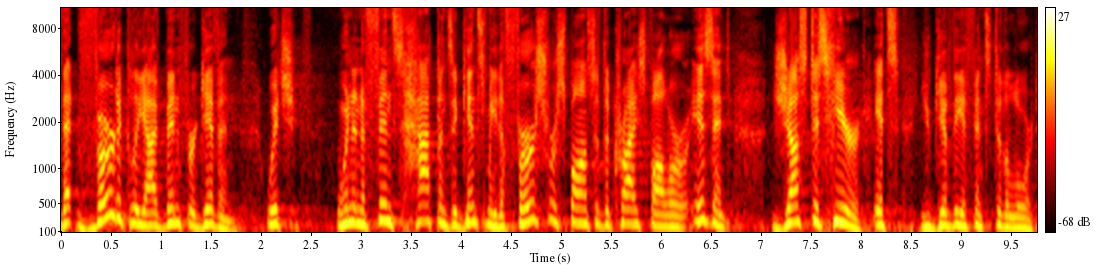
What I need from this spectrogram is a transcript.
that vertically I've been forgiven, which when an offense happens against me, the first response of the Christ follower isn't justice here, it's you give the offense to the Lord.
